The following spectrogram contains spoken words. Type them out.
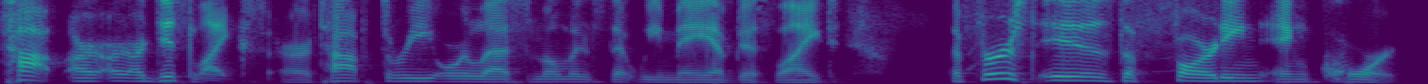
top, our, our, our dislikes, our top three or less moments that we may have disliked. The first is the farting in court,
